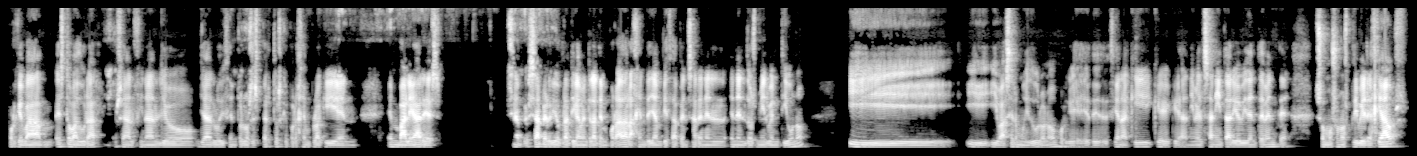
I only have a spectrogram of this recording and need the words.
porque va, esto va a durar. O sea, al final yo, ya lo dicen todos los expertos, que por ejemplo aquí en, en Baleares se ha, perdido prácticamente la temporada, la gente ya empieza a pensar en el, en el 2021 y, y, va a ser muy duro, ¿no? Porque decían aquí que, que a nivel sanitario, evidentemente, somos unos privilegiados,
